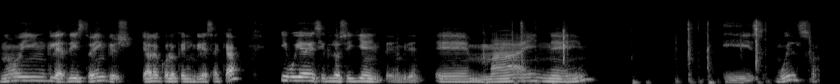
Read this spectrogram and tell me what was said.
¿no? Inglés, listo, English. Ya lo coloqué en inglés acá. Y voy a decir lo siguiente, miren. Eh, my name is Wilson.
